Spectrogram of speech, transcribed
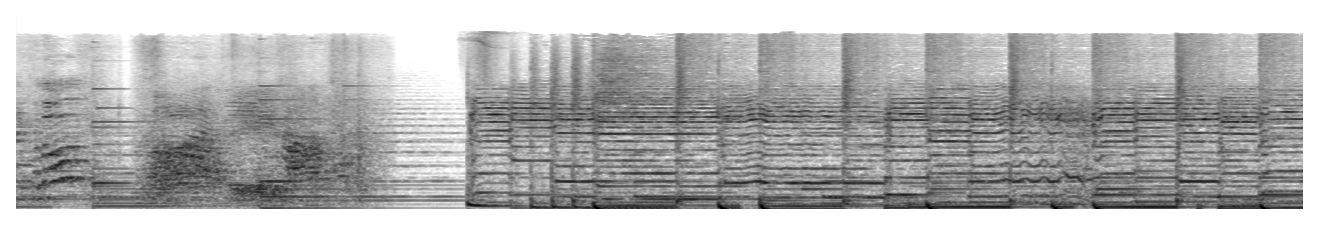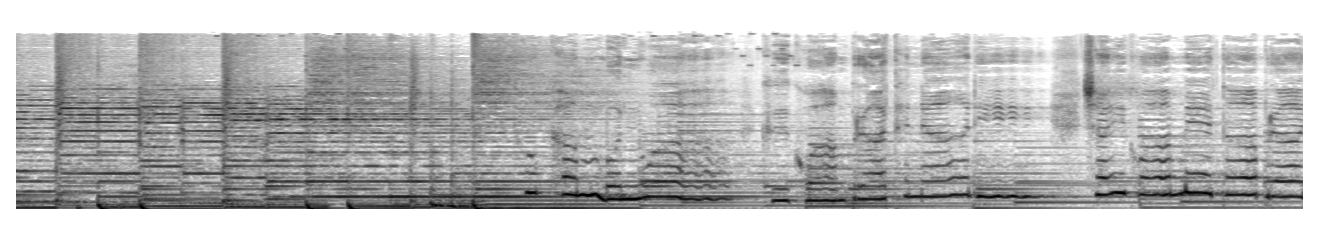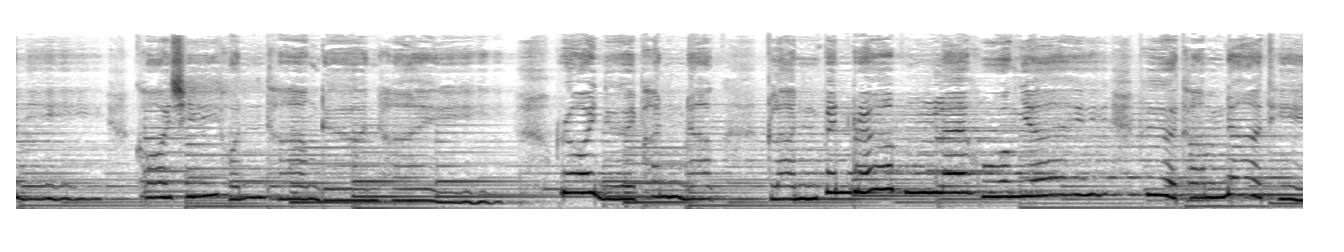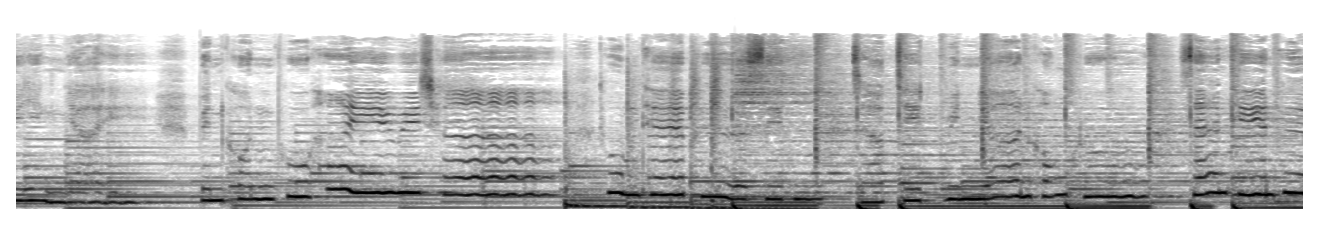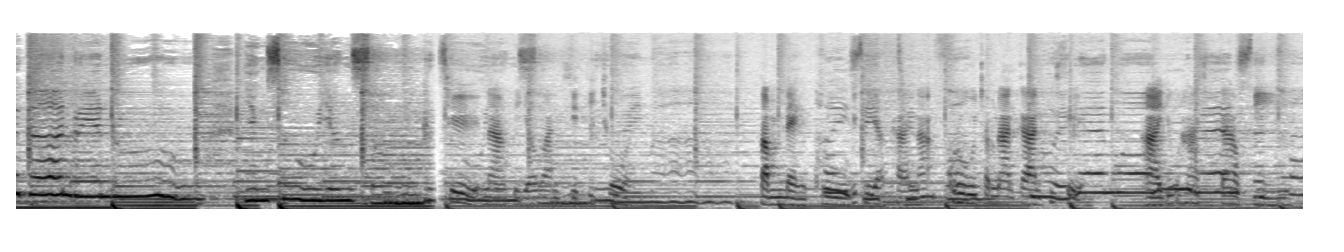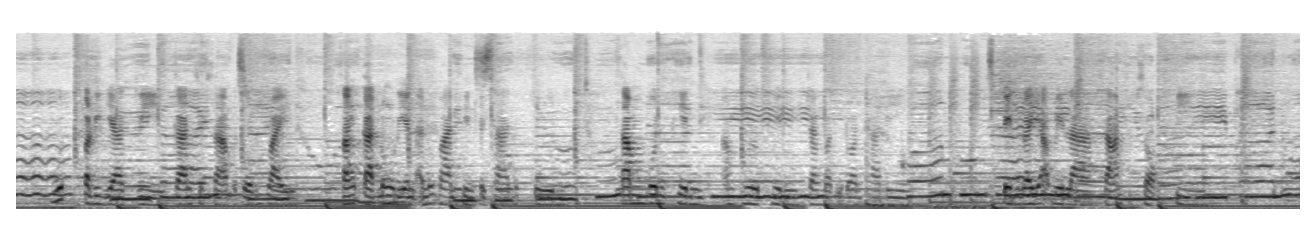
นเคารพทุกคำบนว่า คือความปรารถนาดี ใช้ความเมตตาปราณี คอยชี้หนทางเดินห้ ร้อยเหนื่อยพันหนัก กลั่นเป็นรักและห่วงใยเพื่อทำหน้าที่ยิ่งใหญ่ เป็นคนผู้ให้วิชา ทุ่มเทเพื่อสิทธิ์จากจิตวิญญาณของครู แสงเทียนเพื่อการเรียนรู้ ยังสู้ยังส่งชื่อนางปิยวันสิทธิโชย ตำแหน่งครูวิทยาฐานะ ครูชำนาญการพิเศษ อายุ 59 ปี วุฒิปริญญาตรีการศึกษาประถมวัย สังกัดโรงเรียนอนุบาลเพ็ญประชานุกูลตำบลเพ็ญอำเภอเพ็ญจังหวัดอุดรธานี เป็นระยะเวลา 32 ปี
